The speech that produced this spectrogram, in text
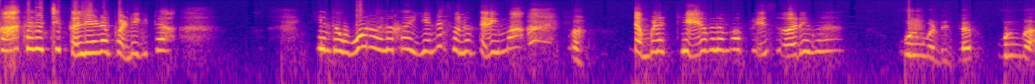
காதலிச்சு கல்யாணம் பண்ணிக்கிட்டா இந்த ஊர் உலகம் என்ன சொல்ல தெரியுமா? நம்மள கேவலமா பேசும் அறிவு உண்மை டீச்சர் உண்மை.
